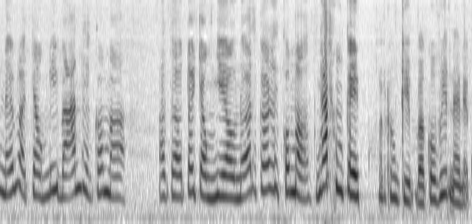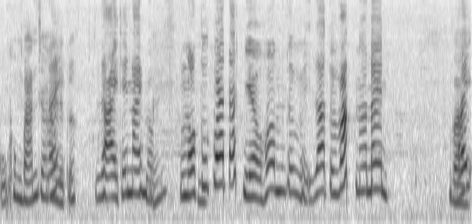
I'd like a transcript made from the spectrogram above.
nếu mà trồng đi bán thì có mà à, giờ tôi trồng nhiều nữa có có mà ngắt không kịp Mất không kịp và Covid này lại cũng không bán cho ai Đấy. được cơ. dài thế này mà Đấy. nó cứ quét đất nhiều hôm tôi phải ra tôi vắt nó lên Vâng. đấy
